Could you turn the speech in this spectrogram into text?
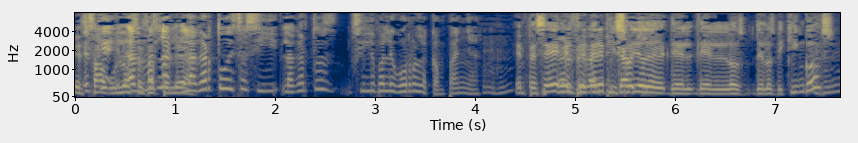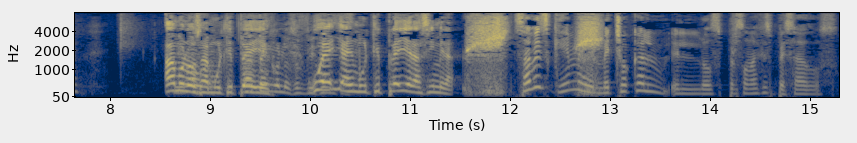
Es, Es que fabulosa además esa la- pelea. Lagarto es así, Lagarto es- sí le vale gorro la campaña. Empecé el primer episodio de los vikingos. Vámonos No, a multiplayer. Güey, en multiplayer así, mira. ¿Sabes qué? Me, me choca el- el- los personajes pesados.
